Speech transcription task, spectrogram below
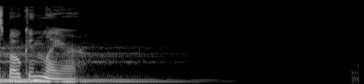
Spoken Layer.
